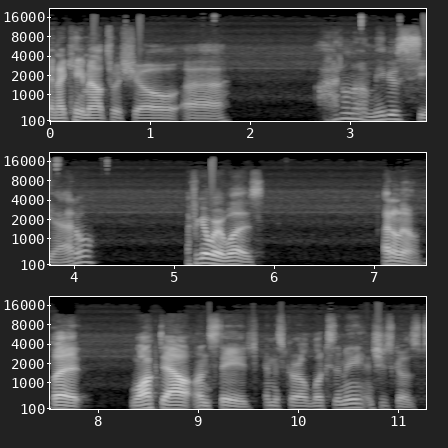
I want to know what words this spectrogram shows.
And I came out to a show. Uh, I don't know. Maybe it was Seattle. I forget where it was. I don't know. But walked out on stage, and this girl looks at me, and she just goes,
